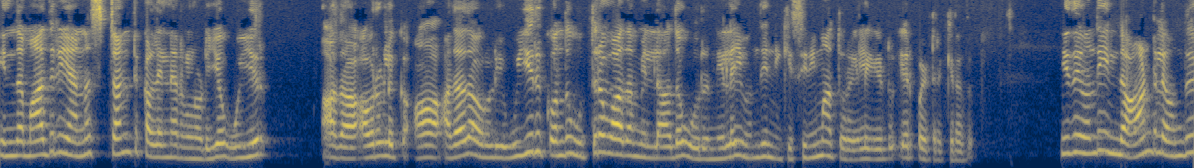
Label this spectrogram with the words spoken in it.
இந்த மாதிரியான ஸ்டண்ட் கலைஞர்களுடைய உயிர் அதா அவர்களுக்கு அதாவது அவர்களுடைய உயிருக்கு வந்து உத்தரவாதம் இல்லாத ஒரு நிலை வந்து இன்னைக்கு சினிமா துறையில் ஏற்பட்டிருக்கிறது. இது வந்து இந்த ஆண்டுல வந்து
